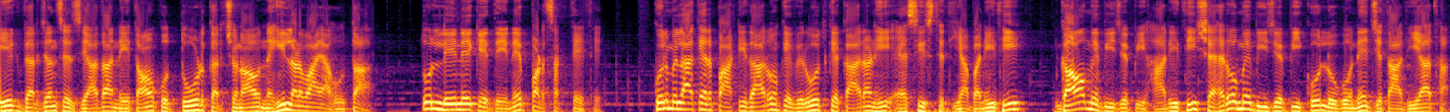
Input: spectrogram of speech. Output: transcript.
एक दर्जन से ज़्यादा नेताओं को तोड़कर चुनाव नहीं लड़वाया होता तो लेने के देने पड़ सकते थे। कुल मिलाकर पाटीदारों के विरोध के कारण ही ऐसी स्थितियाँ बनी थी। गाँव में बीजेपी हारी थी, शहरों में बीजेपी को लोगों ने जिता दिया था।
